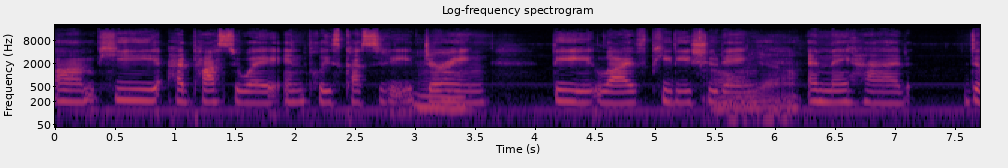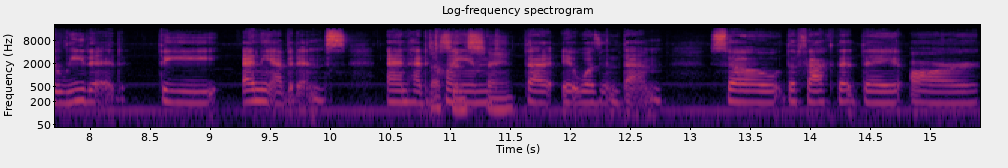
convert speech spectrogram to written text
um, he had passed away in police custody during the live PD shooting. Mm. Oh, yeah. And they had deleted the any evidence and had That's claimed insane. that it wasn't them. So the fact that they are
